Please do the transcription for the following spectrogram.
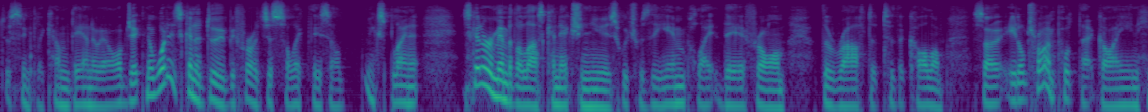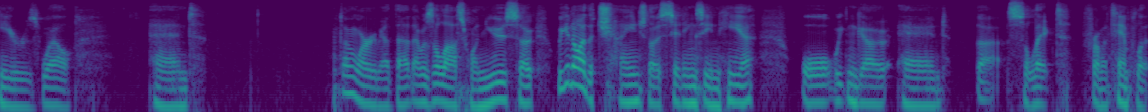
Just simply come down to our object. Now what it's going to do, before I just select this, I'll explain it. It's going to remember the last connection used, which was the mplate there from the rafter to the column. So it'll try and put that guy in here as well. And don't worry about that. That was the last one used. So we can either change those settings in here, or we can go and uh, select from a template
